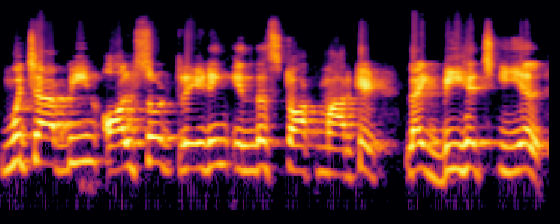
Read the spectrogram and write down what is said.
which have been also trading in the stock market like BHEL,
